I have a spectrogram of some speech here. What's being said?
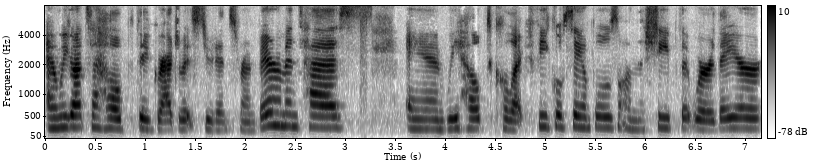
And we got to help the graduate students run Baermann tests, and we helped collect fecal samples on the sheep that were there.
